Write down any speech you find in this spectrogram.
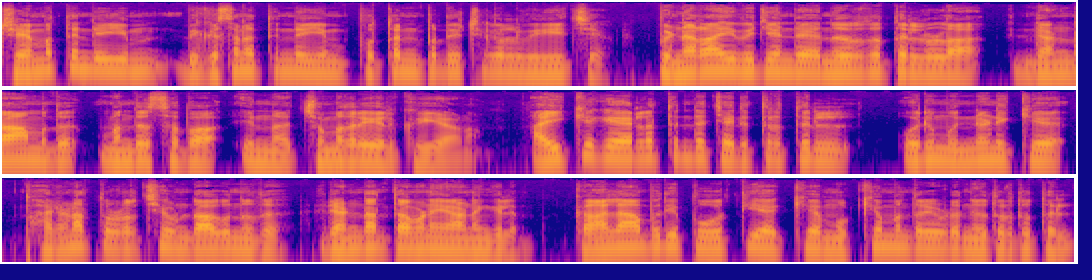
ക്ഷേമത്തിന്റെയും വികസനത്തിന്റെയും പുത്തൻ പ്രതീക്ഷകൾ വിരിയിച്ച് പിണറായി വിജയന്റെ നേതൃത്വത്തിലുള്ള രണ്ടാമത് മന്ത്രിസഭ ഇന്ന് ചുമതലയേൽക്കുകയാണ്. ഐക്യ കേരളത്തിന്റെ ചരിത്രത്തിൽ ഒരു മുന്നണിക്ക് ഭരണ തുടർച്ചയുണ്ടാകുന്നത് രണ്ടാം തവണയാണെങ്കിലും കാലാവധി പൂർത്തിയാക്കിയ മുഖ്യമന്ത്രിയുടെ നേതൃത്വത്തിൽ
